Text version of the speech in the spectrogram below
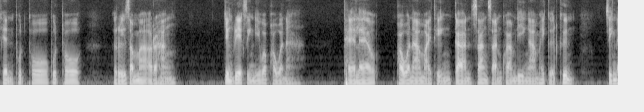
เช่น พุทโธ พุทโธ หรือสัมมาอรหัง จึงเรียกสิ่งนี้ว่าภาวนา แท้แล้วภาวนาหมายถึงการสร้างสรรค์ความดีงามให้เกิดขึ้น สิ่งใด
